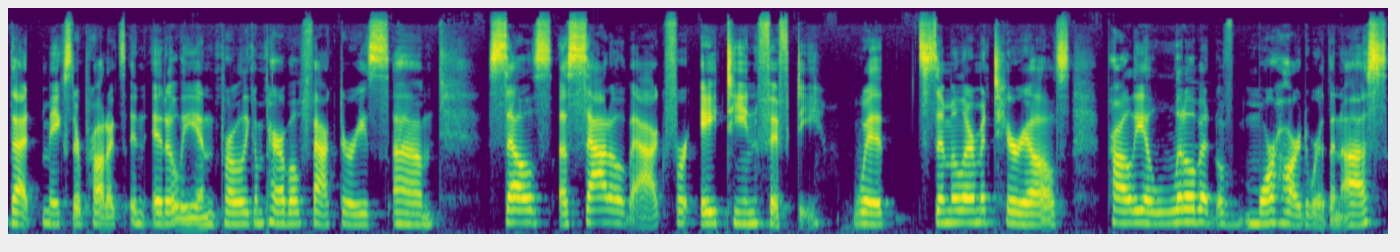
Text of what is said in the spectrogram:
that makes their products in Italy and probably comparable factories um, sells a saddlebag for eighteen fifty with similar materials, probably a little bit of more hardware than us.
